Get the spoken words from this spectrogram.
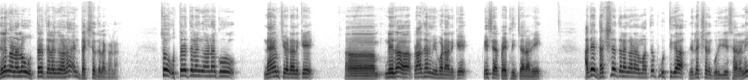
తెలంగాణలో ఉత్తర తెలంగాణ అండ్ దక్షిణ తెలంగాణ. సో ఉత్తర తెలంగాణకు న్యాయం చేయడానికే లేదా ప్రాధాన్యం ఇవ్వడానికే కేసీఆర్ ప్రయత్నించారని అదే దక్షిణ తెలంగాణ మాత్రం పూర్తిగా నిర్లక్ష్యానికి గురి చేశారని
